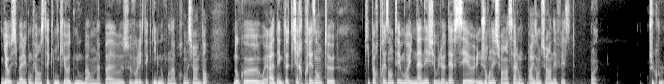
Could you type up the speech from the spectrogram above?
Il y a aussi bah, les conférences techniques et autres. Nous, bah, on n'a pas euh, ce volet technique, donc on apprend aussi en même temps. Donc, euh, ouais, anecdote qui représente, euh, qui peut représenter moi une année chez Will of Dev, c'est euh, une journée sur un salon, par exemple sur un DevFest. C'est cool.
